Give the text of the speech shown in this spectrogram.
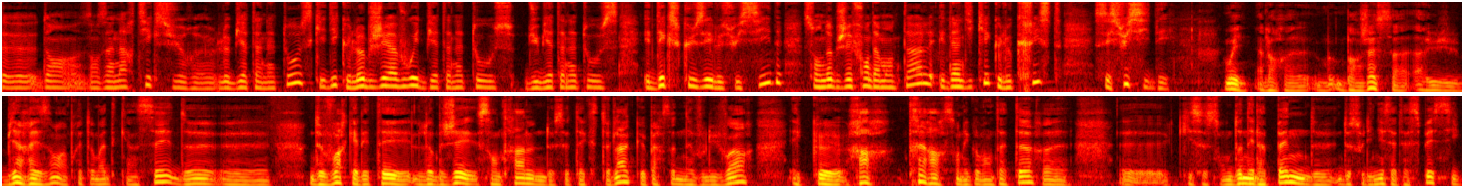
euh, dans, un article sur euh, le Biathanatos qui dit que l'objet avoué de Biathanatos, du Biathanatos est d'excuser le suicide. Son objet fondamental est d'indiquer que le Christ s'est suicidé. Oui, alors euh, Borges a, eu bien raison, après Thomas de Quincey, de, de voir quel était l'objet central de ce texte-là, que personne n'a voulu voir, et que rare très rares sont les commentateurs euh, euh, qui se sont donné la peine de, souligner cet aspect, si,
